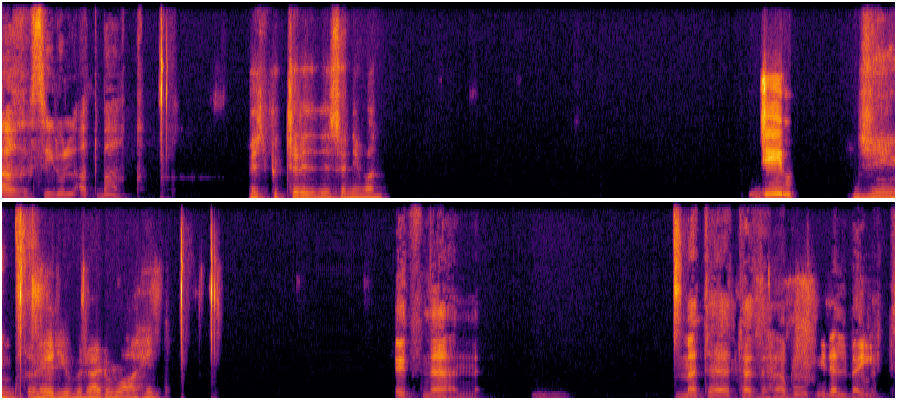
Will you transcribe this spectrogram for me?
أغسل الأطباق Which picture is this? Anyone? Jim. جيم so here you will write واحد اثنان متى تذهب إلى البيت؟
